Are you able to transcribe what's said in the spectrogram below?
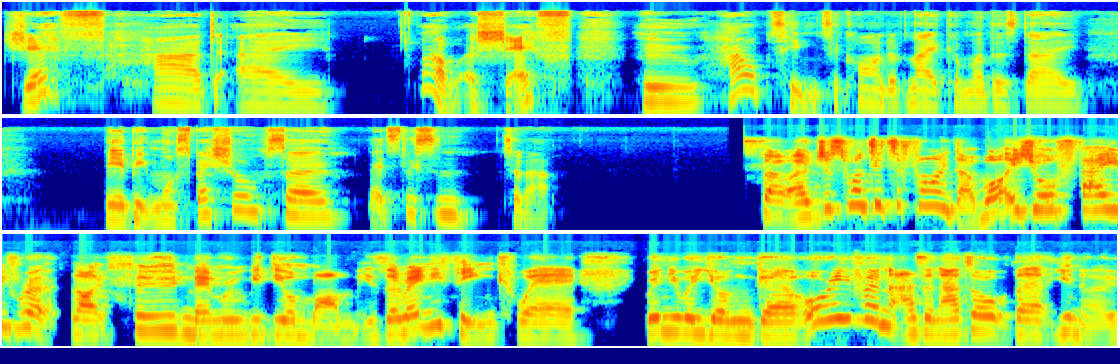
Jeff had a well, a chef who helped him to kind of make a Mother's Day be a bit more special. So let's listen to that. So I just wanted to find out what is your favorite like food memory with your mom? Is there anything where when you were younger or even as an adult that, you know,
